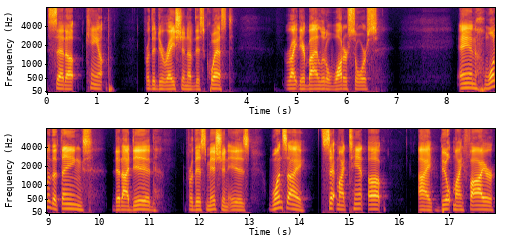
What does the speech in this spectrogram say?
set up camp for the duration of this quest, right there by a little water source. And one of the things that I did for this mission is once I set my tent up, I built my fire,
